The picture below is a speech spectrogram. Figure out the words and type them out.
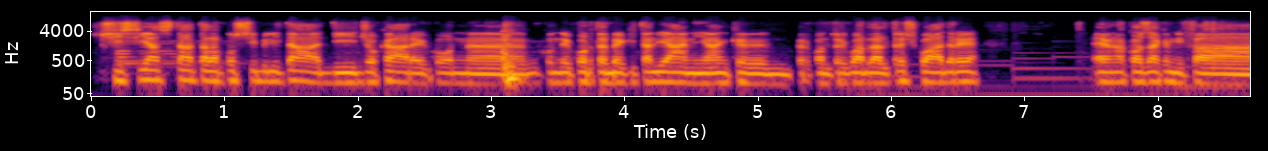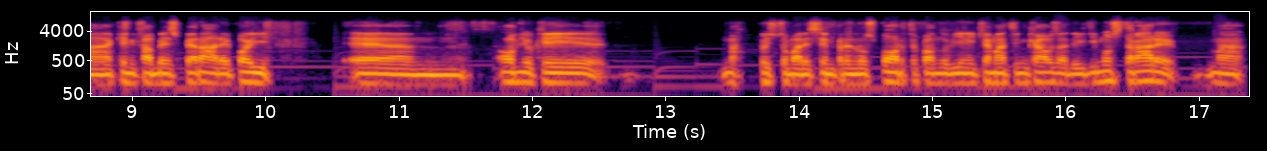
ci sia stata la possibilità di giocare con, eh, con, dei quarterback italiani anche per quanto riguarda altre squadre è una cosa che mi fa, che mi fa ben sperare. Poi ehm, ovvio che ma questo vale sempre nello sport, quando vieni chiamato in causa devi dimostrare, ma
